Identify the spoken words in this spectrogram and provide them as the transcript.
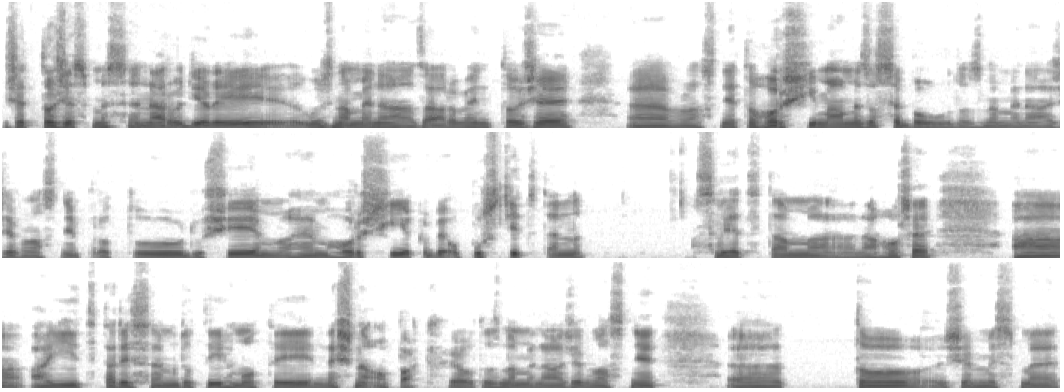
že to, že jsme se narodili, už znamená zároveň to, že eh, vlastně to horší máme za sebou. To znamená, že vlastně pro tu duši je mnohem horší jakoby opustit ten svět tam eh, nahoře a, a jít tady sem do té hmoty, než naopak. Jo? To znamená, že vlastně eh, to, že my jsme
